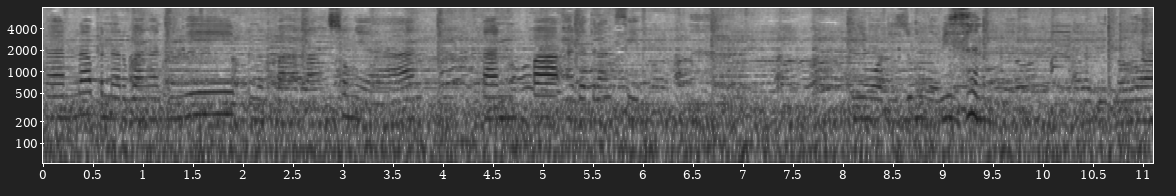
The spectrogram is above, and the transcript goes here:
karena penerbangan ini penerbangan langsung ya tanpa ada transit. Mau di zoom nggak bisa nih. Kalau jadinya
